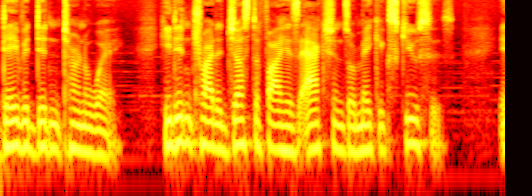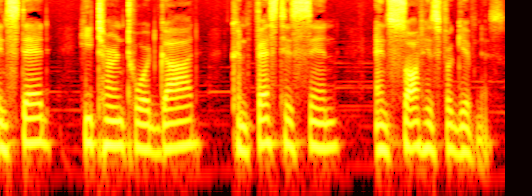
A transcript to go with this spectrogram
David didn't turn away. He didn't try to justify his actions or make excuses. Instead, he turned toward God, confessed his sin, and sought his forgiveness.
